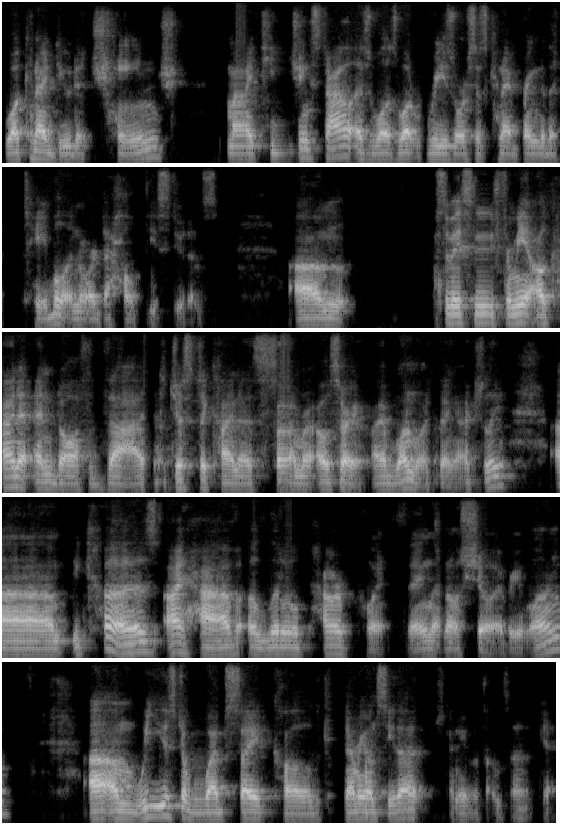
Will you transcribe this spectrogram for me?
What can I do to change my teaching style, as well as what resources can I bring to the table in order to help these students? Um, so basically, for me, I'll kind of end off that just to kind of summarize. Oh, sorry, I have one more thing actually, um, because I have a little PowerPoint thing that I'll show everyone. Um, we used a website called. Can everyone see that? Can you a thumbs up? Okay.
